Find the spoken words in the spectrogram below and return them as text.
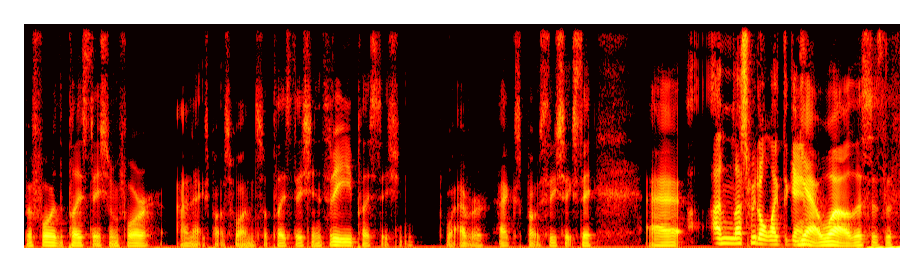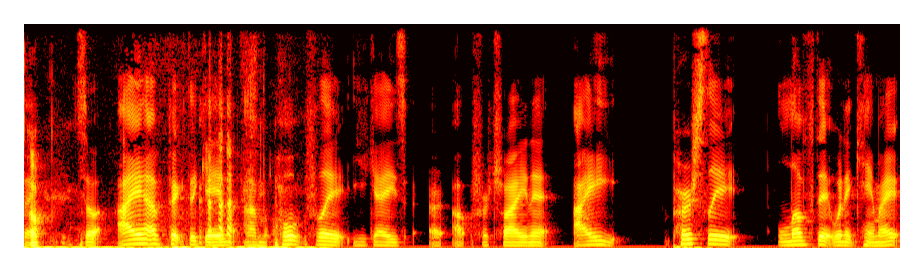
before the PlayStation 4 and Xbox One. So, PlayStation 3, PlayStation whatever, Xbox 360. Uh, Unless we don't like the game. yeah, well, this is the thing. Oh. So I have picked a game. um, hopefully you guys are up for trying it. I personally loved it when it came out.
